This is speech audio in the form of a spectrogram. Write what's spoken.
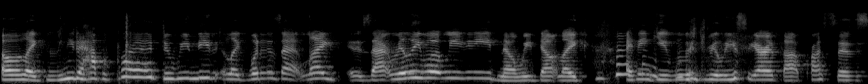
oh, like we need to have a plan. Do we need like what is that like? Is that really what we need? No, we don't. Like, I think you would really see our thought process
